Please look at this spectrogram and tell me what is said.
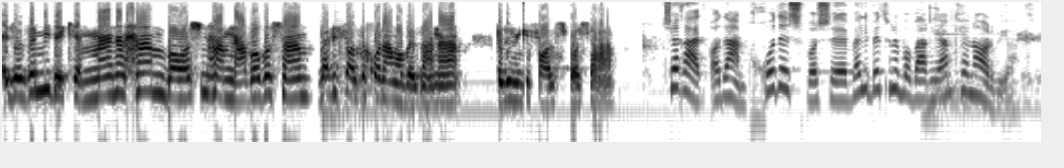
اجازه میده که من هم باهاشون هم نوا باشم ولی ساز خودم رو بزنم بدون اینکه فالش باشم؟ چقدر آدم خودش باشه ولی بتونه با بقیه هم کنار بیاد.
